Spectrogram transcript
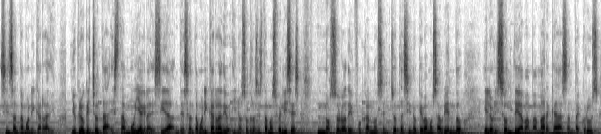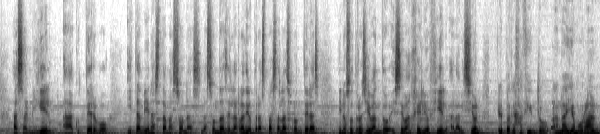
sin Santa Mónica Radio. Yo creo que Chota está muy agradecida de Santa Mónica Radio y nosotros estamos felices no solo de enfocarnos en Chota, sino que vamos abriendo el horizonte a Bambamarca, a Santa Cruz, a San Miguel, a Cutervo y también hasta Amazonas. Las ondas de la radio traspasan las fronteras y nosotros llevando ese evangelio fiel a la visión. El padre Jacinto Anaya Morán,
